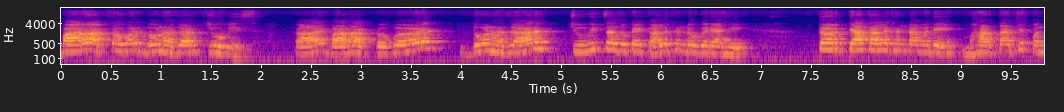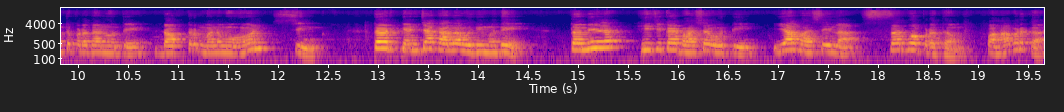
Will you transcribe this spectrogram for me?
बारा ऑक्टोबर दोन हजार चोवीस. काय? बारा ऑक्टोबर दोन हजार चोवीसचा जो काही कालखंड वगैरे आहे तर त्या कालखंडामध्ये भारताचे पंतप्रधान होते डॉक्टर मनमोहन सिंग. तर त्यांच्या कालावधीमध्ये तमिळ ही जी काय भाषा होती या भाषेला सर्वप्रथम पहा बरं का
